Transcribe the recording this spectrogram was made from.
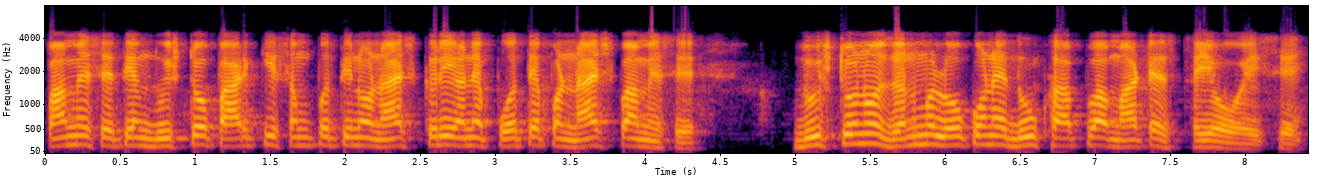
પામે છે. તેમ દુષ્ટો પારકી સંપત્તિનો નાશ કરી અને પોતે પણ નાશ પામે છે. દુષ્ટોનો જન્મ લોકોને દુઃખ આપવા માટે જ થયો હોય છે.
